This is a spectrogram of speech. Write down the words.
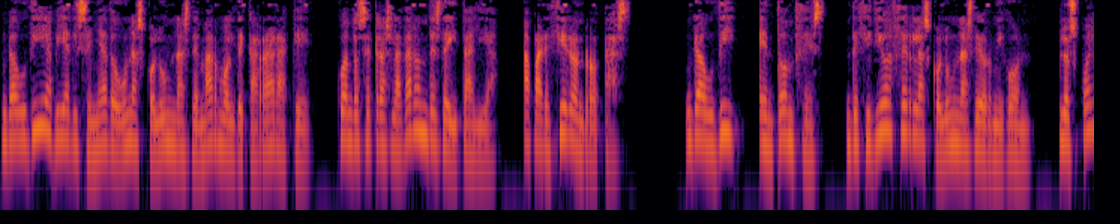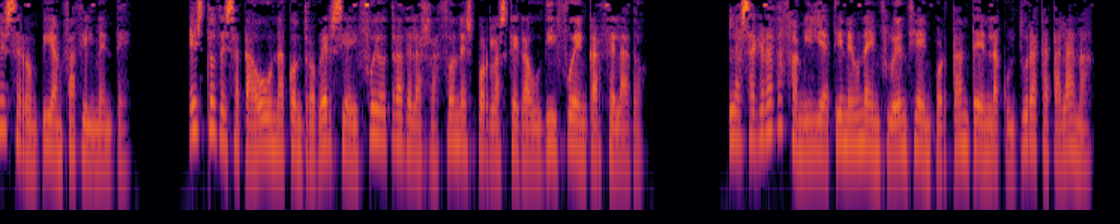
Gaudí había diseñado unas columnas de mármol de Carrara que, cuando se trasladaron desde Italia, aparecieron rotas. Gaudí, entonces, decidió hacer las columnas de hormigón, los cuales se rompían fácilmente. Esto desató una controversia y fue otra de las razones por las que Gaudí fue encarcelado. La Sagrada Familia tiene una influencia importante en la cultura catalana,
